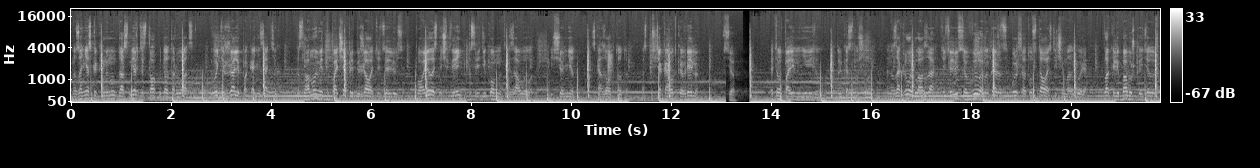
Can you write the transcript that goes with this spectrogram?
Но за несколько минут до смерти стал куда-то рваться. Его держали, пока не затих. По слоновье тупача прибежала тетя Люся. Повалилась на четвереньки посреди комнаты и завыла. «Еще нет», — сказал кто-то. А спустя короткое время — все. Этого Полина не видела, только слышала. Закрыла глаза. Тетя Люся выла, но кажется больше от усталости, чем от горя. Плакали бабушка и дедушка.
